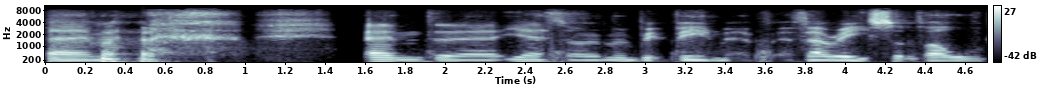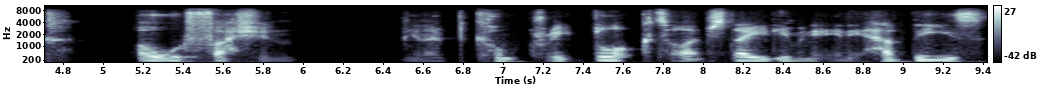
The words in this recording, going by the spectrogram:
Um, and uh, yeah, so I remember it being a, a very sort of old, old-fashioned, you know, concrete block type stadium, and it, and it had these,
